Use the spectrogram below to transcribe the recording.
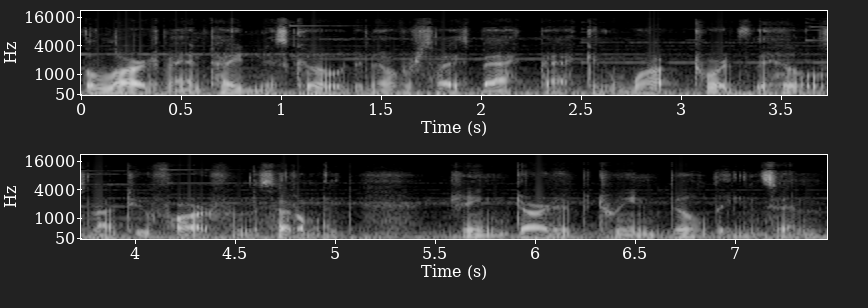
The large man tightened his coat and oversized backpack and walked towards the hills not too far from the settlement. Jing darted between buildings, and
